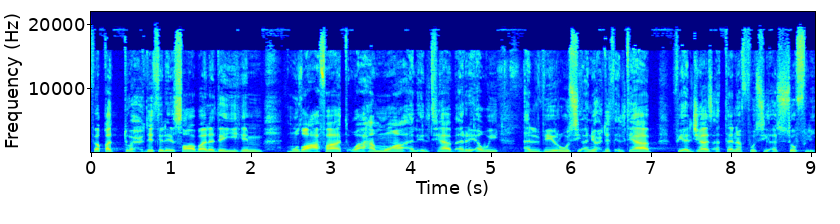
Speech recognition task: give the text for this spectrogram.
فقد تحدث الإصابة لديهم مضاعفات وأهمها الالتهاب الرئوي الفيروسي أن يحدث التهاب في الجهاز التنفسي السفلي.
